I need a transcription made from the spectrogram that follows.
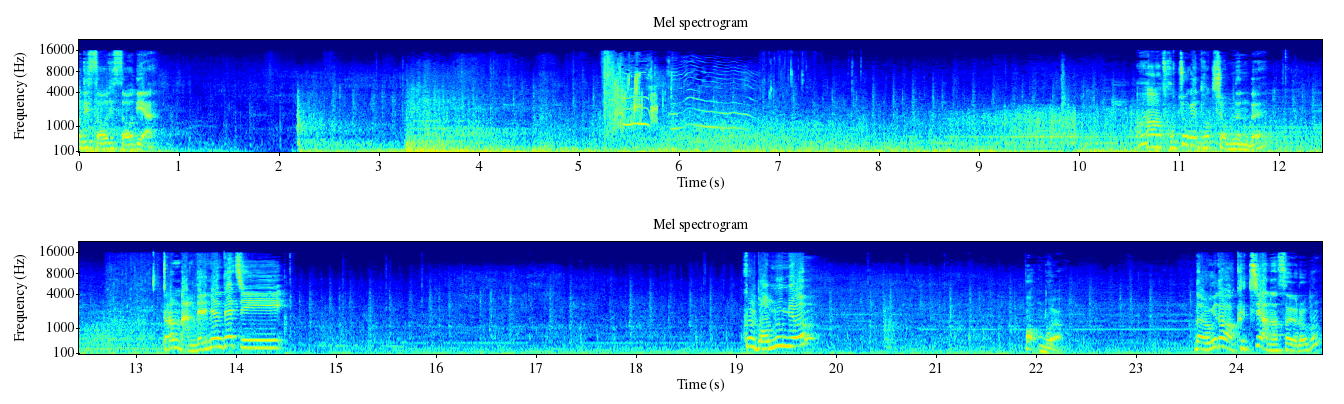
어딨어 어딨어 어디야 저쪽엔 덫이 없는데 그럼 만들면 되지 그걸 넘으면? 어 뭐야 나 여기다가 긋지 않았어 여러분?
